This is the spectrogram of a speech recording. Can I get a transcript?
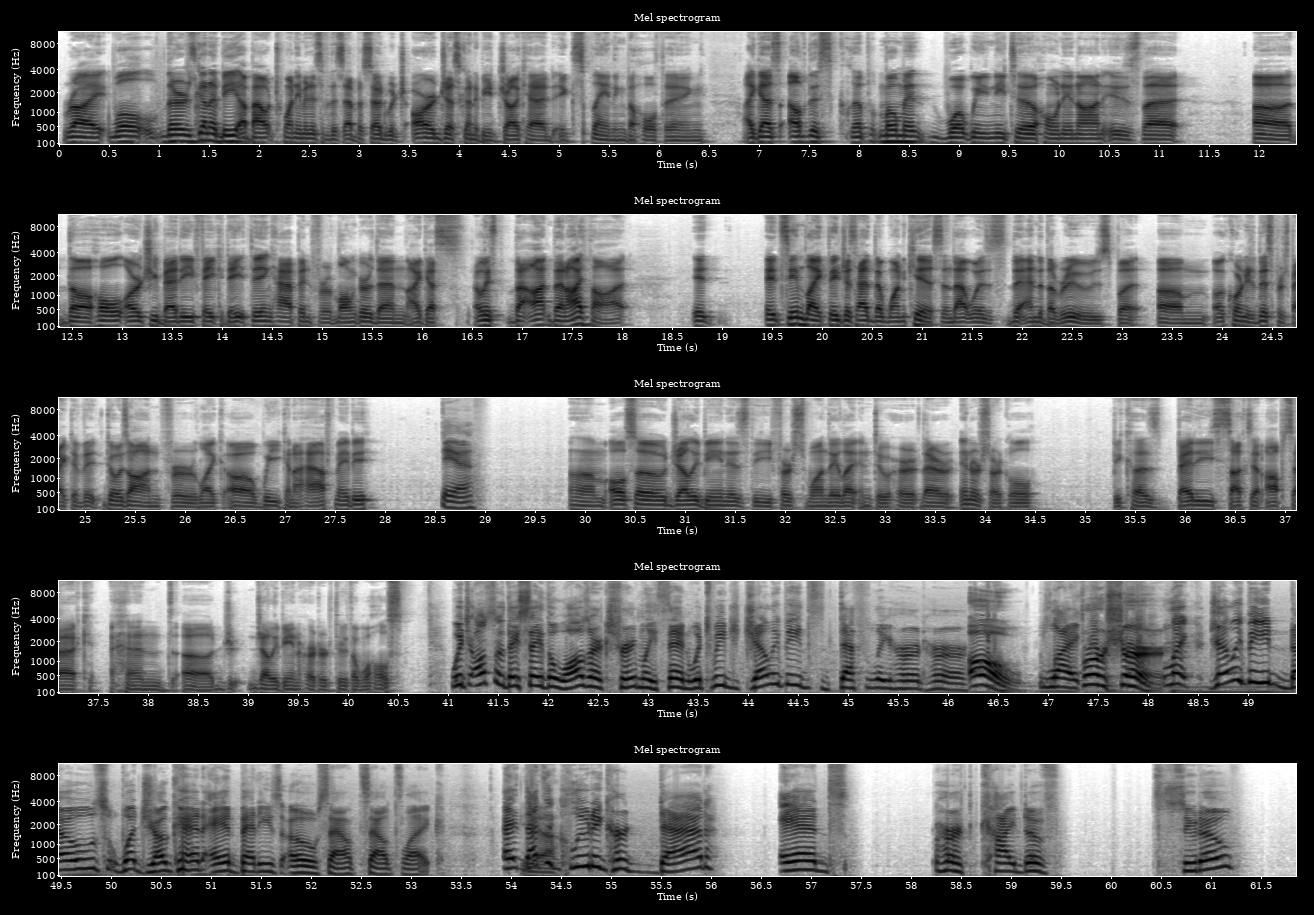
Right. Well, there's going to be about 20 minutes of this episode which are just going to be Jughead explaining the whole thing. I guess of this clip moment what we need to hone in on is that uh the whole Archie Betty fake date thing happened for longer than I guess at least that than I thought. It it seemed like they just had the one kiss and that was the end of the ruse, but um according to this perspective it goes on for like a week and a half maybe. Yeah. Um, also, Jellybean is the first one they let into her their inner circle because Betty sucks at OPSEC and uh, J- Jellybean hurt her through the walls. Which also they say the walls are extremely thin, which means Jellybeans definitely heard her. Oh, like for sure. like Jellybean knows what Jughead and Betty's O sound sounds like. And that's Yeah. including her dad and her kind of pseudo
